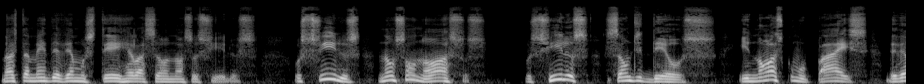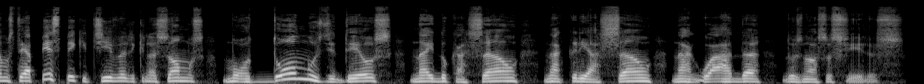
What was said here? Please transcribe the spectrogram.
nós também devemos ter em relação aos nossos filhos. Os filhos não são nossos, os filhos são de Deus. E nós, como pais, devemos ter a perspectiva de que nós somos mordomos de Deus na educação, na criação, na guarda dos nossos filhos.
